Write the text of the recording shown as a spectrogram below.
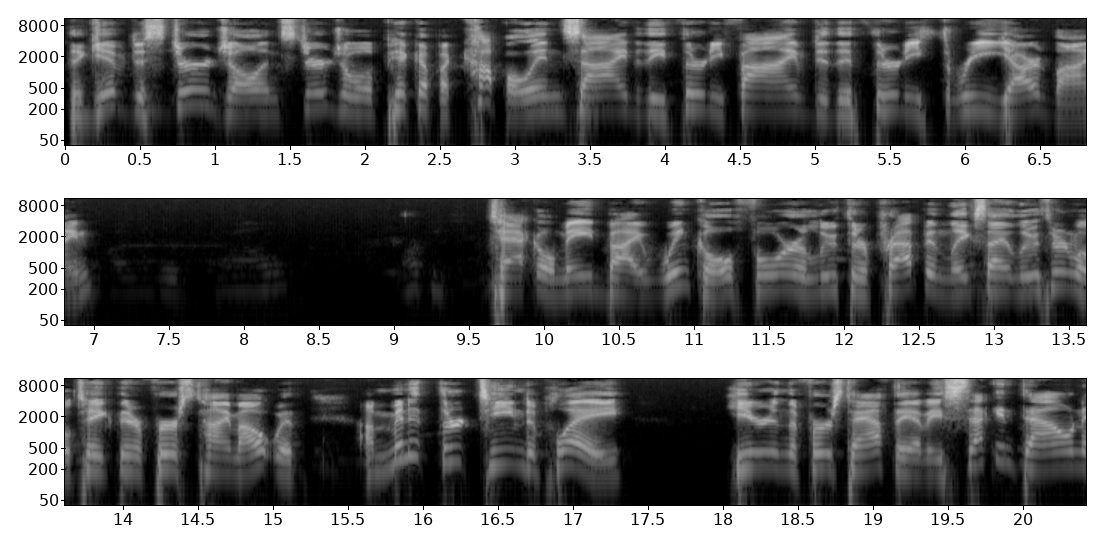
The give to Sturgill, and Sturgill will pick up a couple inside the 35 to the 33 yard line. Tackle made by Winkle for Luther Prep, and Lakeside Lutheran will take their first time out with a minute 13 to play here in the first half. They have a second down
